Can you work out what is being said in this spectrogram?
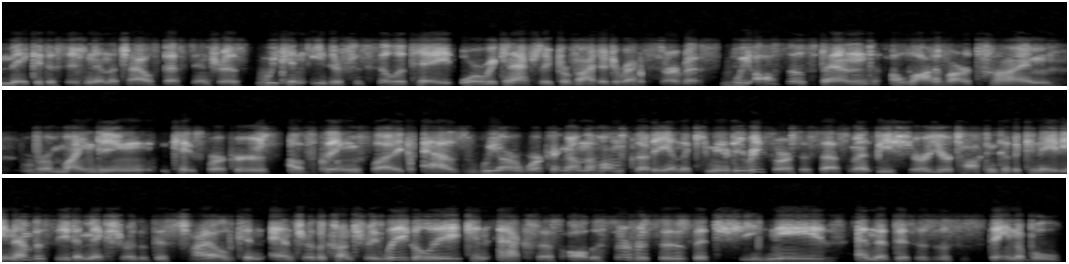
make a decision in the child's best interest. We can either facilitate or we can actually provide a direct service. We also spend a lot of our time reminding caseworkers of things like as we are working on the home study and the community resource assessment, be sure you're talking to the Canadian Embassy to make sure that this child can enter the country legally, can access all the services that she needs, and that this is a sustainable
